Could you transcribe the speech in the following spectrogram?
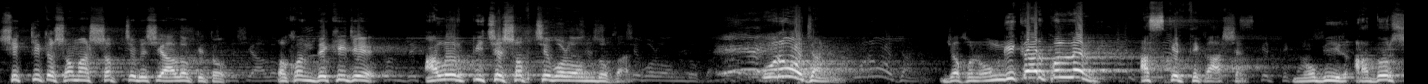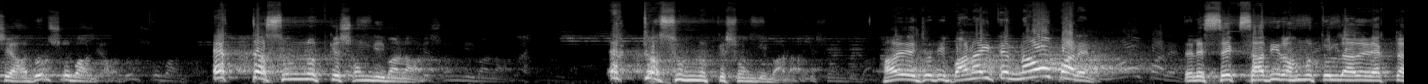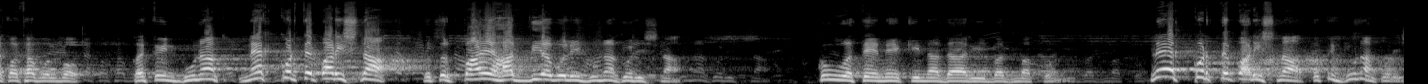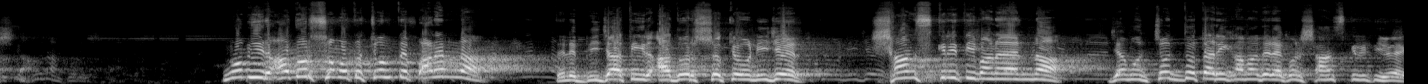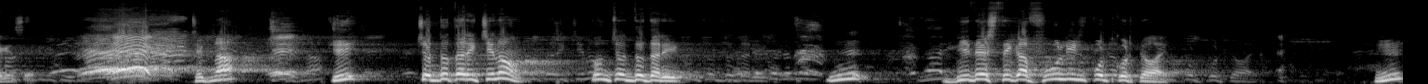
শিক্ষিত সমাজ সবচেয়ে বেশি আলোকিত। তখন দেখি যে আলোর পিছে সবচেয়ে বড় অন্ধকার। পুরো জানে। যখন অঙ্গীকার করলেন, আজকের থেকে আসেন। নবীর আদর্শে আদর্শবান। হন। একটা সুন্নতকে সঙ্গী বানা। একটা সুন্নতকে সঙ্গী বানা। হয় যদি বানাইতে নাও পারেন, তাহলে শেখ সাদি রহমতুল্লাহ একটা কথা বলব। তুই গুনাহ ন্যাক করতে পারিস না, তো তোর পায়ে হাত দিয়া বলি গুনাহ করিস না। কুয়াতে নেকি নাদারি বদমাকুন। ন্যাক করতে পারিস না, তো তুই গুনাহ করিস না। নবীর আদর্শ মতো চলতে পারেন না। তাহলে বিজাতির আদর্শকেও নিজের সংস্কৃতি বানায়েন না। যেমন চোদ্দ তারিখ আমাদের এখন সংস্কৃতি হয়ে গেছে। ঠিক না? কি? চোদ্দ তারিখ চিনো? কোন চোদ্দ তারিখ? বিদেশ থেকে ফুল ইম্পোর্ট করতে হয়। হুম?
